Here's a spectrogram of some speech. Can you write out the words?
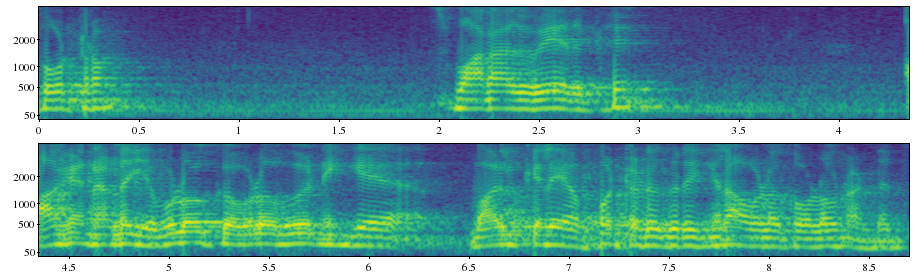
தோற்றம் சுமாராகவே இருக்குது ஆகையனால எவ்வளோக்கு எவ்வளவு நீங்கள் வாழ்க்கையில் எஃபர்ட் எடுக்கிறீங்களோ அவ்வளோக்கு அவ்வளோ நல்லது.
